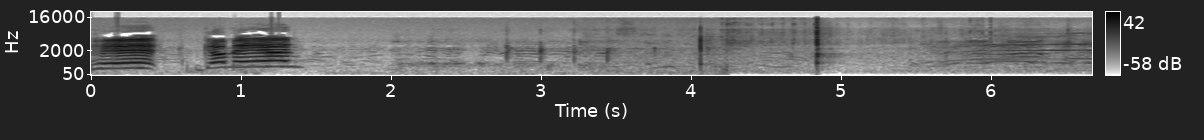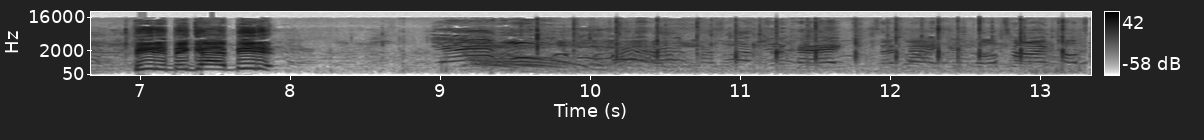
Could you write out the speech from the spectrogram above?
hit. Go, man. Beat it, big guy, beat it. Okay, okay. Give it a little time. It.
